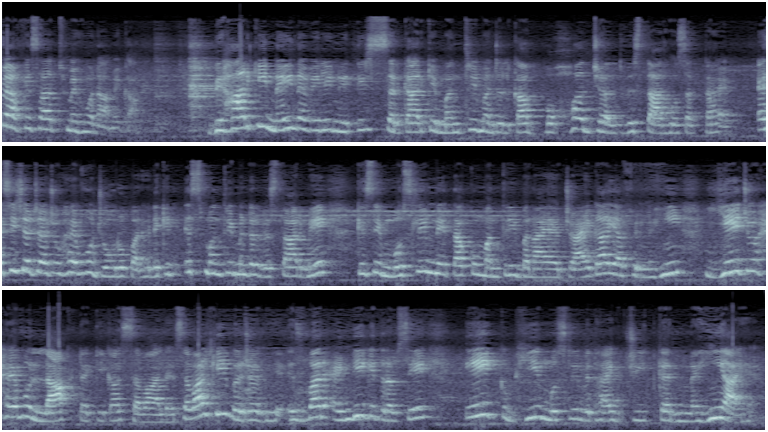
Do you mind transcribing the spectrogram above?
में आपके साथ मैं हूँ अनामिका। बिहार की नई नवेली नीतीश सरकार के मंत्रिमंडल का बहुत जल्द विस्तार हो सकता है। ऐसी चर्चा जो है वो जोरों पर है, लेकिन इस मंत्रिमंडल विस्तार में किसी मुस्लिम नेता को मंत्री बनाया जाएगा या फिर नहीं, ये जो है वो लाख टके का सवाल है। सवाल की वजह भी है, इस बार एनडीए की तरफ़ से एक भी मुस्लिम विधायक जीत कर नहीं आए हैं।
